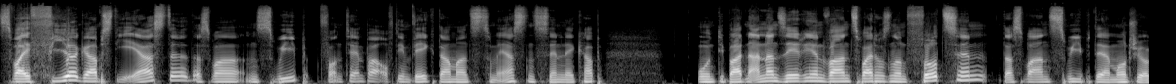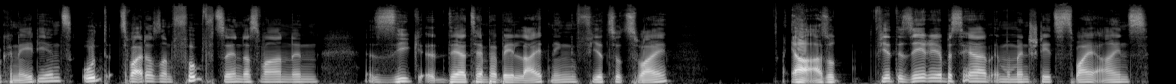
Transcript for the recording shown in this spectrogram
2-4 gab es die erste, das war ein Sweep von Tampa auf dem Weg damals zum ersten Stanley Cup. Und die beiden anderen Serien waren 2014, das war ein Sweep der Montreal Canadiens, und 2015, das war ein Sieg der Tampa Bay Lightning 4 zu 2. Ja, also vierte Serie bisher. Im Moment steht es 2-1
